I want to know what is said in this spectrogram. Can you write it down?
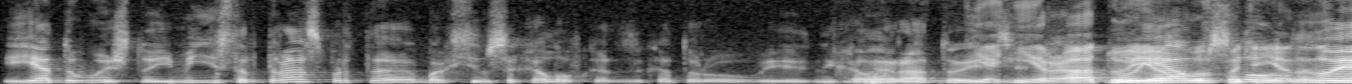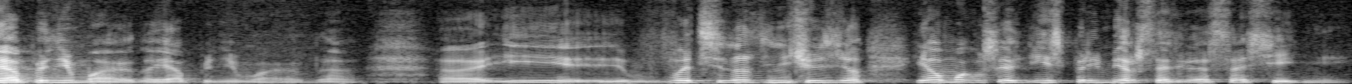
И я думаю, что и министр транспорта Максим Соколов, за которого вы, Николай, ратуете. Я не ратую, ну, я, я условно, я... Ну, я понимаю, ну, я понимаю, да. А, и в этой ситуации ничего сделать. Я вам могу сказать, есть пример, кстати говоря, соседний.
